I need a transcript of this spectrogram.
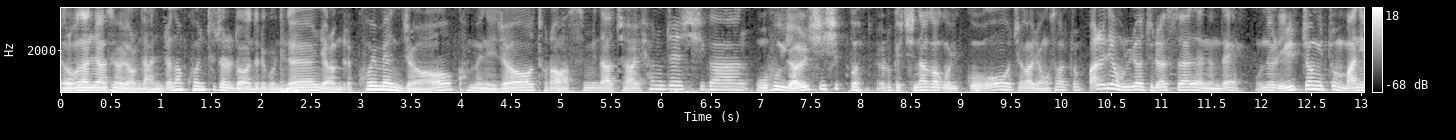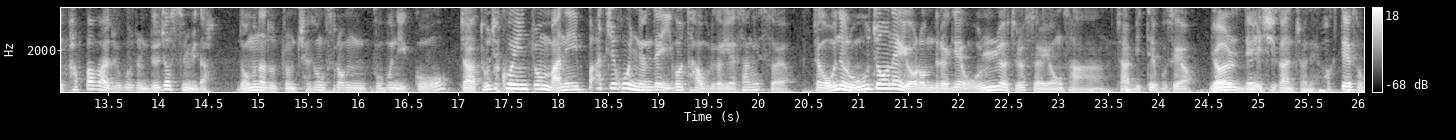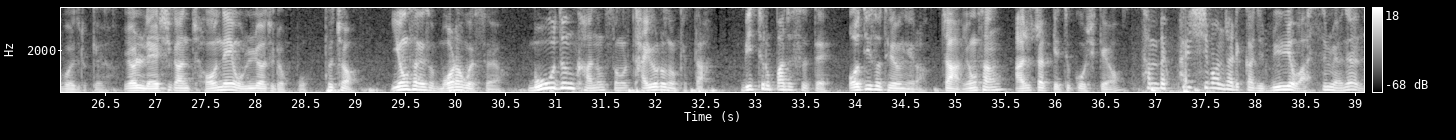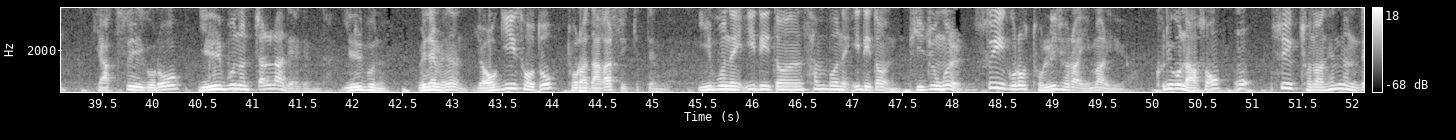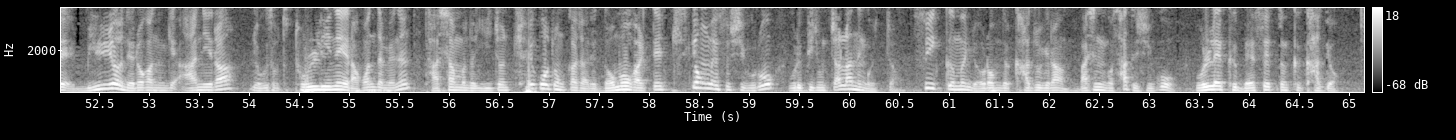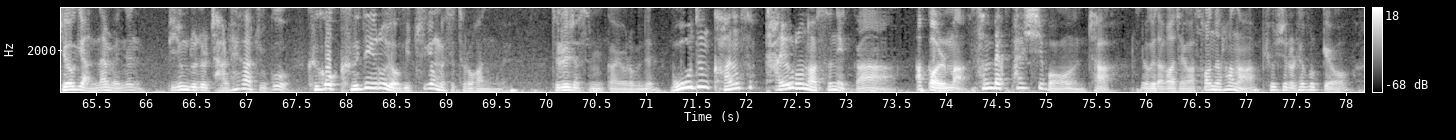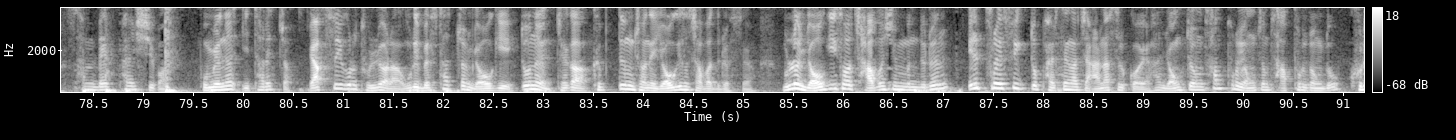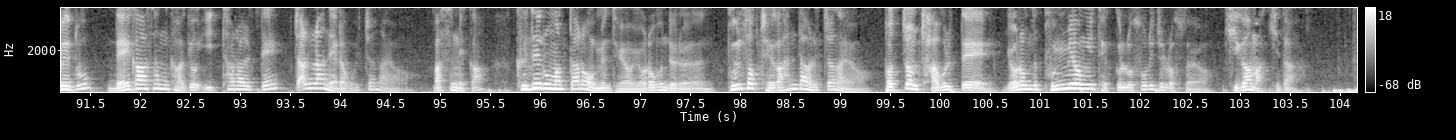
여러분 안녕하세요. 여러분들 안전한 코인 투자를 도와드리고 있는 여러분들의 코인 매니저, 코인 매니저 돌아왔습니다. 자, 현재 시간 오후 10시 10분 이렇게 지나가고 있고 제가 영상을 좀 빨리 올려드렸어야 되는데 오늘 일정이 좀 많이 바빠가지고 좀 늦었습니다. 너무나도 좀 죄송스러운 부분이 있고 자 도지코인 좀 많이 빠지고 있는데 이거 다 우리가 예상했어요 제가 오늘 오전에 여러분들에게 올려드렸어요 영상 자 밑에 보세요 14시간 전에 확대해서 보여드릴게요 14시간 전에 올려드렸고 그쵸 이 영상에서 뭐라고 했어요 모든 가능성을 다 열어놓겠다 밑으로 빠졌을 때 어디서 대응해라 자 영상 아주 짧게 듣고 오실게요 380원짜리까지 밀려왔으면은 약수익으로 일부는 잘라내야 됩니다. 일부는. 왜냐면은 여기서도 돌아 나갈 수 있기 때문에. 2분의 1이던 3분의 1이던 비중을 수익으로 돌리셔라 이 말이에요. 그리고 나서 어 수익 전환했는데 밀려 내려가는 게 아니라 여기서부터 돌리네라고 한다면은 다시 한번 더 이전 최고종까지 아래 넘어갈 때 추격 매수식으로 우리 비중 잘라낸 거 있죠. 수익금은 여러분들 가족이랑 맛있는 거 사 드시고 원래 그 매수했던 그 가격 기억이 안 나면은 비중 조절 잘 해가지고 그거 그대로 여기 추격 매수 들어가는 거예요. 들으셨습니까, 여러분들? 모든 가능성 다 열어놨으니까 아까 얼마? 380원. 자, 여기다가 제가 선을 하나 표시를 해볼게요. 380원. 보면은 이탈했죠. 약수익으로 돌려라. 우리 매수 타점 여기 또는 제가 급등 전에 여기서 잡아드렸어요. 물론 여기서 잡으신 분들은 1%의 수익도 발생하지 않았을 거예요. 한 0.3% 0.4% 정도? 그래도 내가 산 가격 이탈할 때 잘라내라고 했잖아요. 맞습니까? 그대로만 따라오면 돼요. 여러분들은 분석 제가 한다 그랬잖아요. 저점 잡을 때 여러분들 분명히 댓글로 소리 질렀어요. 기가 막히다.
